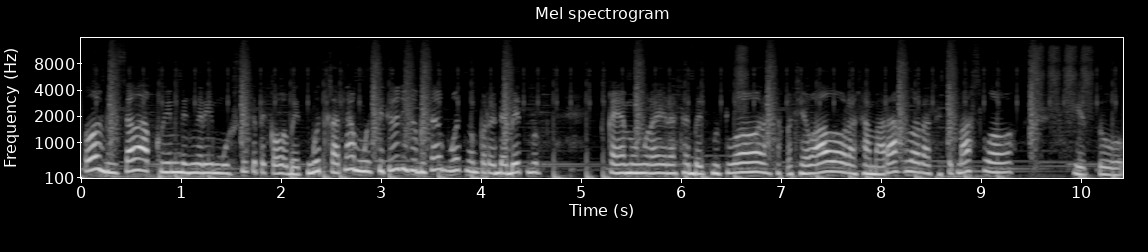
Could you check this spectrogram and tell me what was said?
Lo bisa lakuin dengerin musik ketika lo bad mood karena musik itu juga bisa buat mempereda bad mood. Kayak mengurangi rasa bad mood lo, rasa kecewa lo, rasa marah lo, rasa cemas lo gitu.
